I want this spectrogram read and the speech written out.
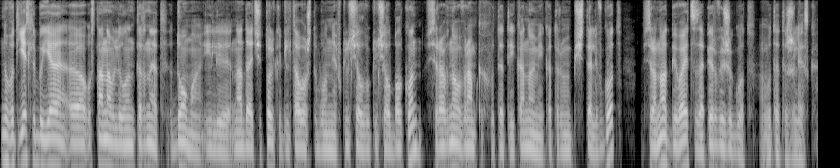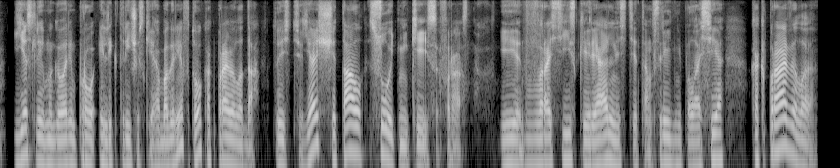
Ну вот если бы я э, устанавливал интернет дома или на даче только для того, чтобы он мне включал-выключал балкон, все равно в рамках вот этой экономии, которую мы посчитали в год, все равно отбивается за первый же год вот эта железка. Если мы говорим про электрический обогрев, то, как правило, да. То есть я считал сотни кейсов разных. И в российской реальности, там, в средней полосе, как правило,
